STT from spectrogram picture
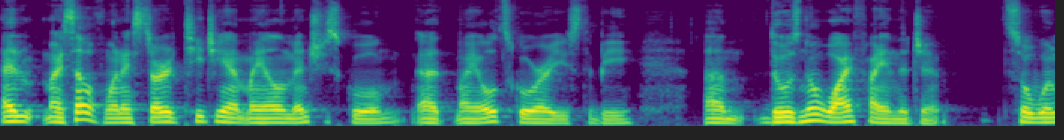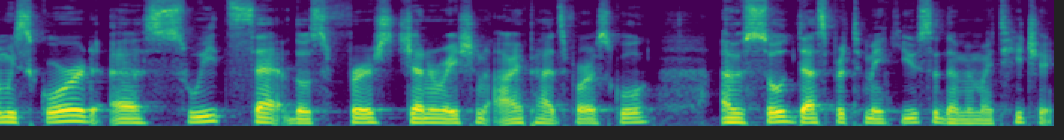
And myself, when I started teaching at my elementary school, at my old school where I used to be, um, there was no Wi Fi in the gym. So when we scored a sweet set of those first generation iPads for our school, I was so desperate to make use of them in my teaching.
